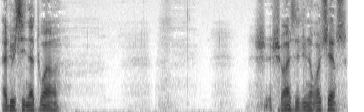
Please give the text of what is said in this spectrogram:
hallucinatoire. Shoah, c'est une recherche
